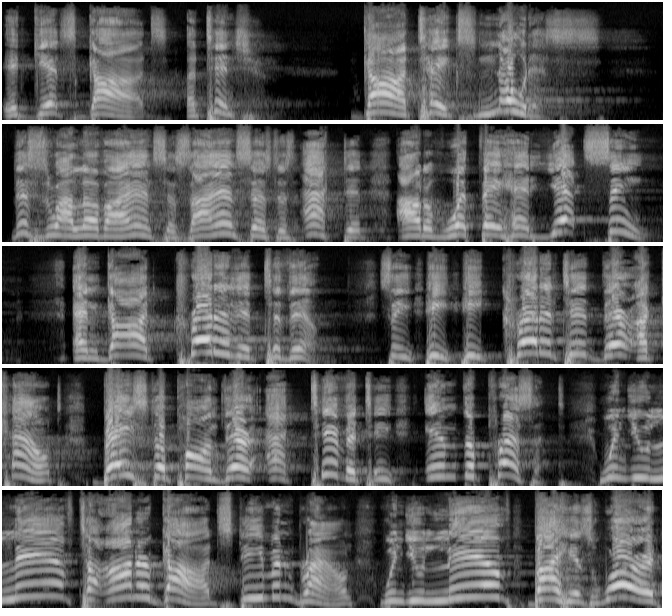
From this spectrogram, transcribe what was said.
it gets God's attention. God takes notice. This is why I love our ancestors. Our ancestors acted out of what they had yet seen, and God credited to them. See, he, he credited their account based upon their activity in the present. When you live to honor God, Stephen Brown, when you live by his word,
